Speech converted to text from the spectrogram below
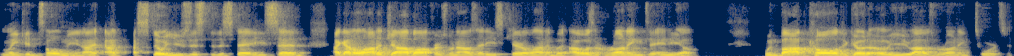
Lincoln told me. And I, I, I, still use this to this day. He said, I got a lot of job offers when I was at East Carolina, but I wasn't running to any of them. When Bob called to go to OU, I was running towards it.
